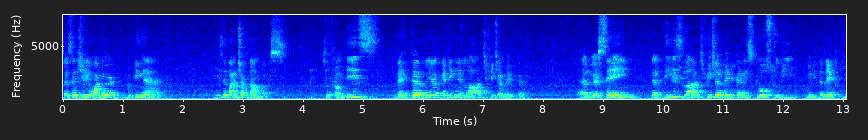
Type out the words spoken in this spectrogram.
So essentially what you are looking at is a bunch of numbers. So from these vector we are getting a large feature vector and we are saying that this large feature vector is close to the maybe the red key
